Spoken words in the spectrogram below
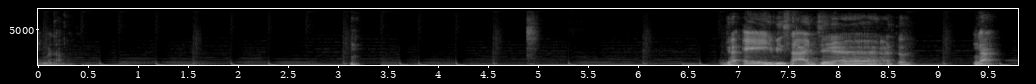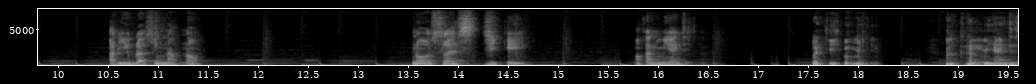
Ini benar. Gak eh bisa aja nggak tuh nggak. Are you blushing now no. No slash GK makan mie aja what do you mean makan mie aja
